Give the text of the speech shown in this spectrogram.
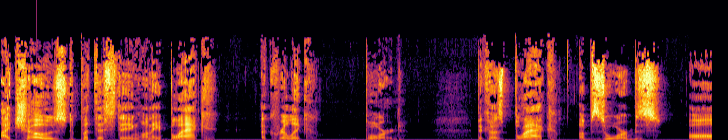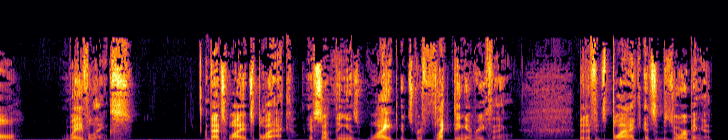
I chose to put this thing on a black acrylic board because black absorbs all wavelengths. That's why it's black. If something is white, it's reflecting everything. But if it's black, it's absorbing it.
